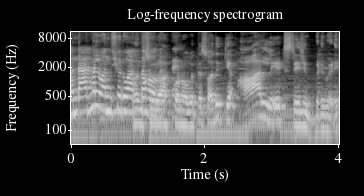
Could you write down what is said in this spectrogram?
ಒಂದಾದ್ಮೇಲೆ ಒಂದ್ ಶುರು ಹಾಕೊಂಡು ಹೋಗುತ್ತೆ. ಸೊ ಅದಕ್ಕೆ ಆ ಲೇಟ್ ಸ್ಟೇಜಿಗೆ ಬಿಡಬೇಡಿ.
